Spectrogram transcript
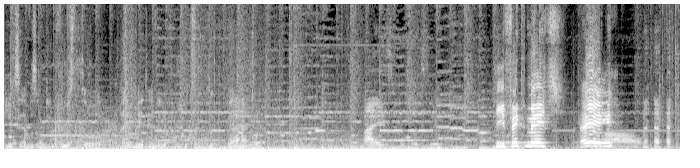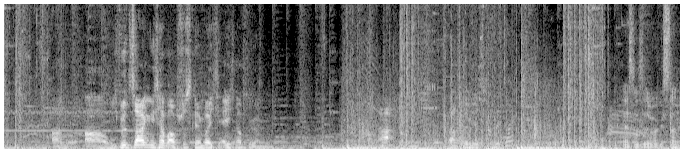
Du legst einfach so mit den Füßen so einen Meter in der Luft und guckst einfach so den. Nice, gut trotzdem. Die fickt mich! Hey! Hallo. Ich würde sagen, ich habe Abschlusscam, weil ich echt abgegangen bin. Ja, da bin ich. Da bin ich. Er ist doch selber gestunt.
